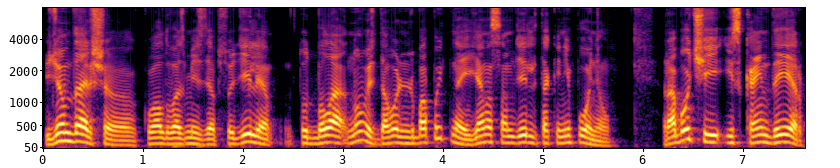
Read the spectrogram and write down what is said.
Идем дальше. Кувалду возмездия обсудили. Тут была новость довольно любопытная, я на самом деле так и не понял. Рабочие из КНДР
